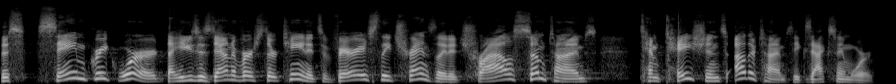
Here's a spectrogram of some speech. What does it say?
This same Greek word that he uses down in verse 13, it's variously translated trials sometimes, temptations other times, the exact same word.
